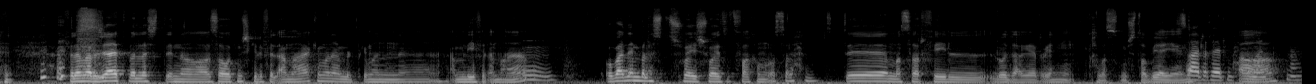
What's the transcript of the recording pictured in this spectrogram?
فلما رجعت بلشت إنه صوت مشكلة في الأمعاء كمان عملت كمان آه، عملية في الأمعاء. وبعدين بلشت شوي شوي تتفاقم القصة لحد ما صار في الوجع غير يعني خلص مش طبيعي يعني. صار غير محتمل. آه. نعم.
